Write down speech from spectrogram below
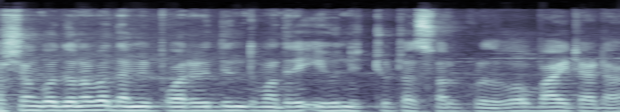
অসংখ্য ধন্যবাদ। আমি পরের দিন তোমাদের ইউনিট টুটা সলভ করে দেবো। Bye tata.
